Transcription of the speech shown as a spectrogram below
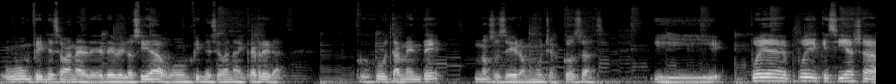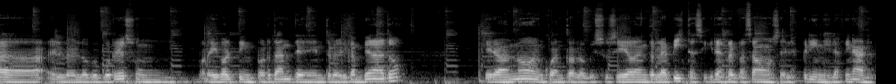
hubo un fin de semana de, velocidad, hubo un fin de semana de carrera. Justamente no sucedieron muchas cosas. Y puede, puede que sí haya. Lo, que ocurrió es un por ahí golpe importante dentro del campeonato. Pero no en cuanto a lo que sucedió dentro de la pista. Si querés repasamos el sprint y la final.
